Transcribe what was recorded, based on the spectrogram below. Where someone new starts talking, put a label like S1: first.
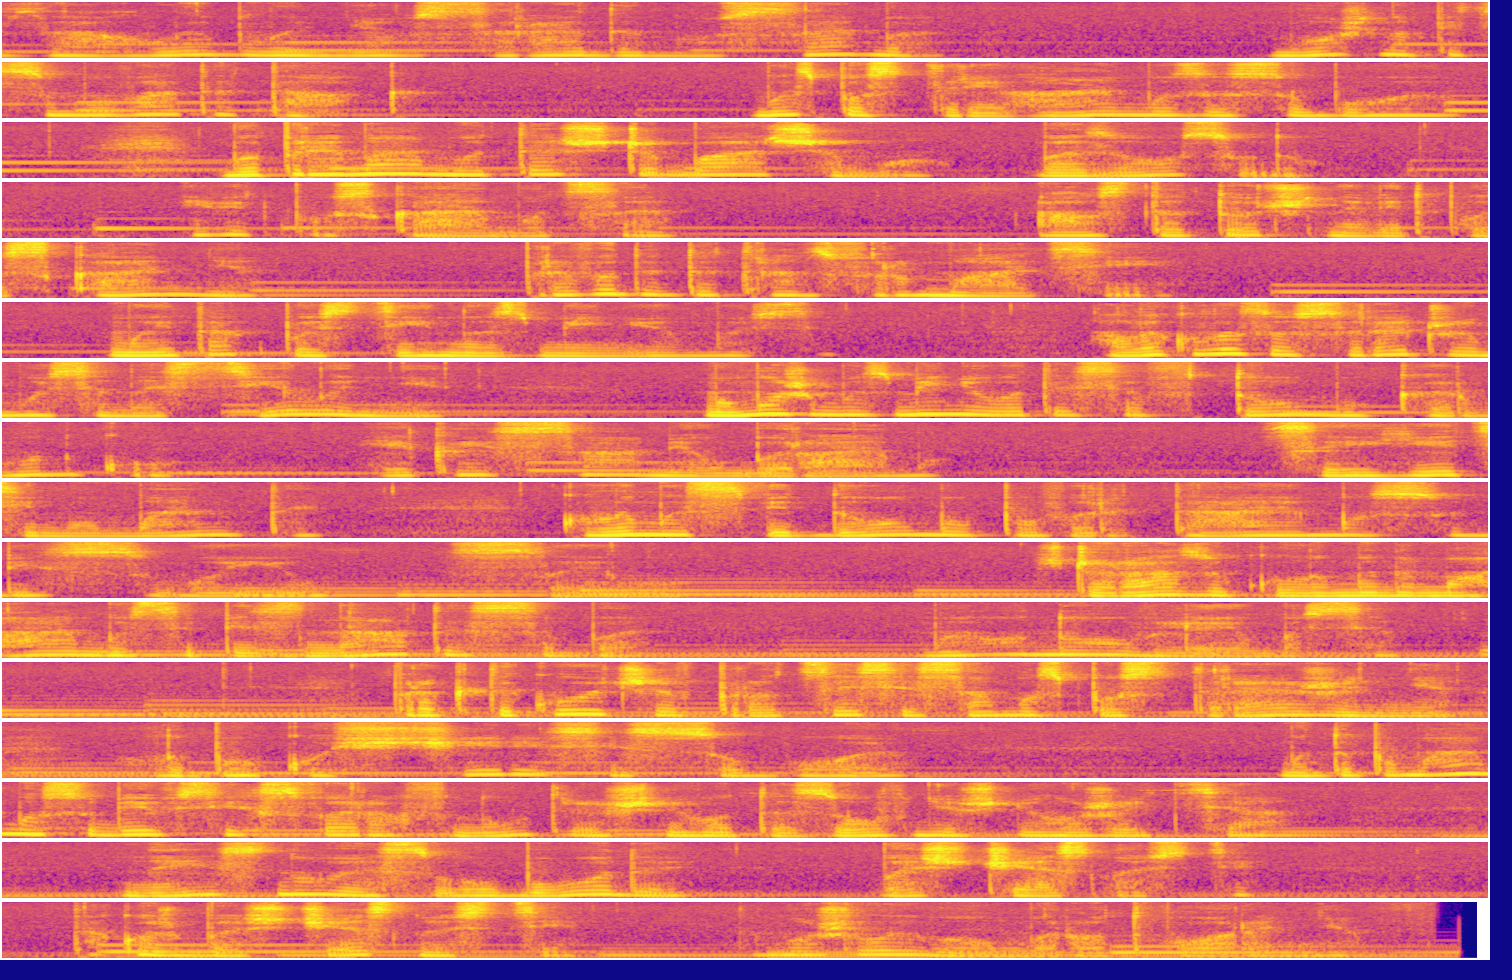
S1: Заглиблення всередину себе можна підсумувати так. Ми спостерігаємо за собою, ми приймаємо те, що бачимо, без осуду, і відпускаємо це. А остаточне відпускання приводить до трансформації. Ми і так постійно змінюємося. Але коли зосереджуємося на зціленні, ми можемо змінюватися в тому керунку, який самі обираємо. Це і є ті моменти, коли ми свідомо повертаємо собі свою силу. Щоразу, коли ми намагаємося пізнати себе, ми оновлюємося. Практикуючи в процесі самоспостереження глибоку щирість із собою, ми допомагаємо собі в всіх сферах внутрішнього та зовнішнього життя. Не існує свободи без чесності. Також без чесності неможливе умиротворення.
